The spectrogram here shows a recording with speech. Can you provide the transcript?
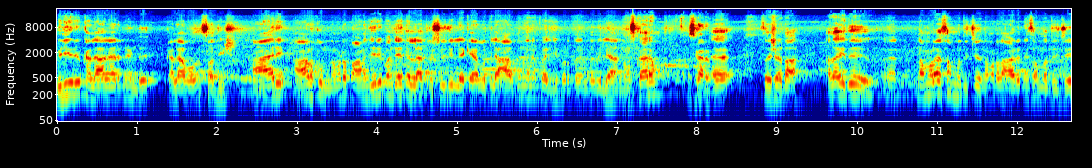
വലിയൊരു കലാകാരനുണ്ട് കലാഭവൻ സതീഷ്. ആര് ആർക്കും നമ്മുടെ പാണഞ്ചേരി പഞ്ചായത്തല്ല തൃശ്ശൂർ ജില്ല കേരളത്തിൽ ആർക്കും തന്നെ പരിചയപ്പെടുത്തേണ്ടതില്ല. നമസ്കാരം. നമസ്കാരം. സതീഷ് ചേട്ടാ അതായത് നമ്മളെ സംബന്ധിച്ച് നമ്മുടെ നാടിനെ സംബന്ധിച്ച്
